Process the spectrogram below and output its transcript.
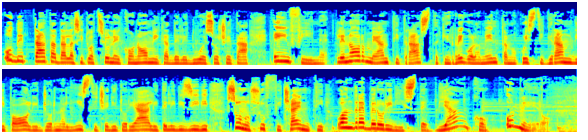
o dettata dalla situazione economica delle due società e infine le norme antitrust che regolamentano questi grandi poli giornalistici, editoriali, televisivi sono sufficienti o andrebbero riviste bianco o nero?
